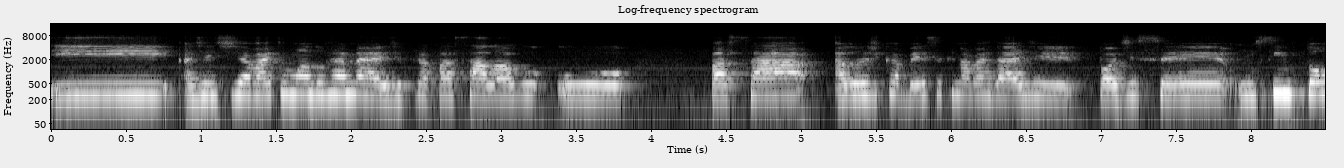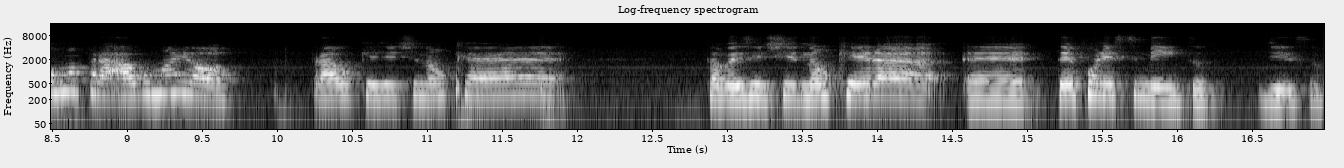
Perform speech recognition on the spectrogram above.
e a gente já vai tomando remédio para passar logo o passar a dor de cabeça que na verdade pode ser um sintoma para algo maior, para algo que a gente não quer, talvez a gente não queira é, ter conhecimento disso.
